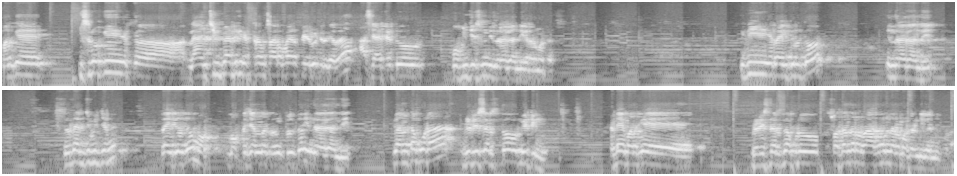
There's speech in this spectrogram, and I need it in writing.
మనకి ఇస్రోకి లాంచింగ్ ప్యాడ్కి విక్రమ్ సారాభాయ్ పేరు పెట్టారు కదా ఆ శాటిలైట్ ఓపెన్ చేసింది ఇందిరాగాంధీ గారు అనమాట ఇది రైతులతో ఇందిరాగాంధీ చూపించండి రైతులతో మొక్క మొక్కజొన్న కంకులతో ఇందిరాగాంధీ ఇదంతా కూడా బ్రిటిషర్స్తో మీటింగ్. అంటే మనకి బ్రిటిషర్స్ అప్పుడు స్వతంత్రం రాకముందు అనమాట అండి ఇవన్నీ కూడా.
